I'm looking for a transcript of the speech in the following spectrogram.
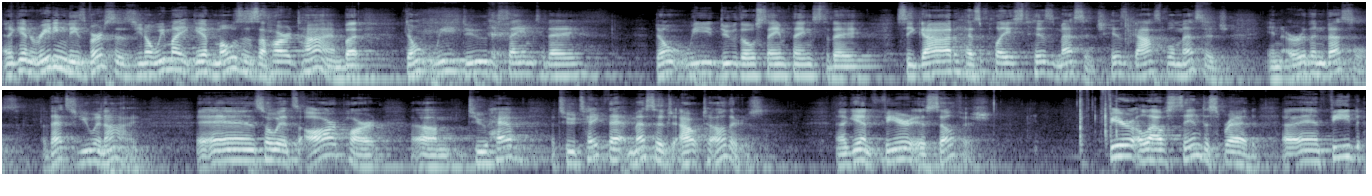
And again, reading these verses, you know, we might give Moses a hard time, but don't we do the same today? Don't we do those same things today? See, God has placed His message, His gospel message, in earthen vessels. That's you and I. And so it's our part um, to have to take that message out to others. And again, fear is selfish. Fear allows sin to spread uh, and feed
